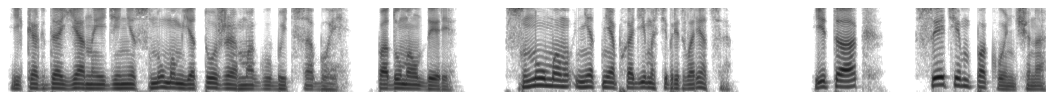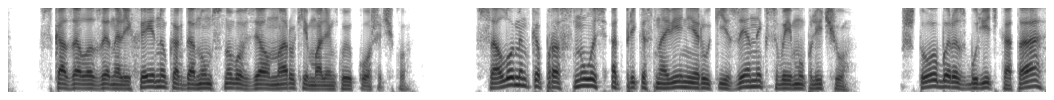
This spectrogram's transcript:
«И когда я наедине с Нумом, я тоже могу быть собой», — подумал Дерри. «С Нумом нет необходимости притворяться». «Итак, с этим покончено», — сказала Зена Лихейну, когда Нум снова взял на руки маленькую кошечку. Соломенка проснулась от прикосновения руки Зены к своему плечу. Чтобы разбудить кота,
